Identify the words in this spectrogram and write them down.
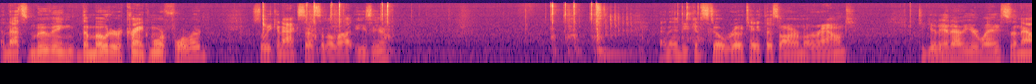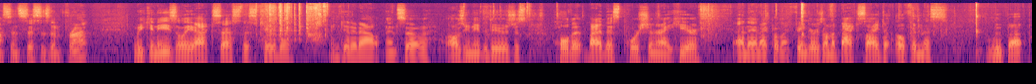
and that's moving the motor crank more forward so we can access it a lot easier. And then you can still rotate this arm around to get it out of your way. So now since this is in front, we can easily access this cable and get it out. And so all you need to do is just hold it by this portion right here. And then I put my fingers on the back side to open this loop up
